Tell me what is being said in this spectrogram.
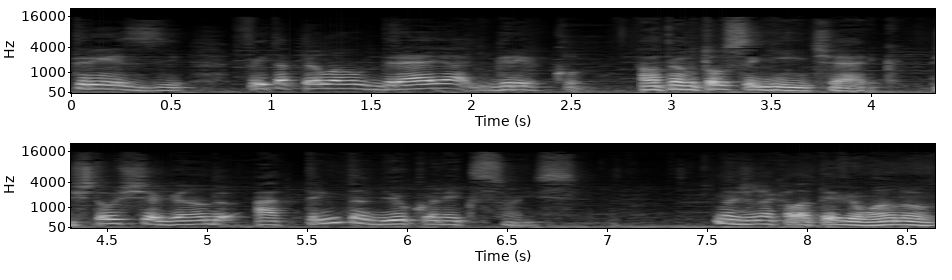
13, feita pela Andrea Greco. Ela perguntou o seguinte, Érica: Estou chegando a 30 mil conexões. Imagina que ela teve um ano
